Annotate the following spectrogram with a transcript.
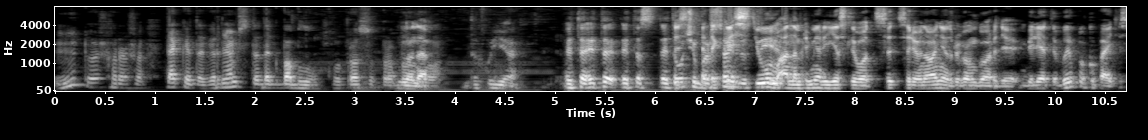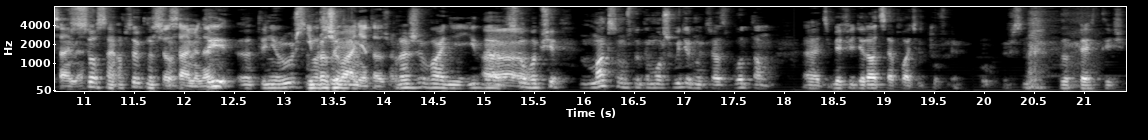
Ну, тоже хорошо. Так это, вернемся тогда к баблу, к вопросу про Ну бабло. да. Да хуя. Это, это, это, это То очень это большая костюм, индустрия. а, например, если вот соревнования в другом городе, билеты вы покупаете сами? Все сами, абсолютно Всё все. сами, да? Ты э, тренируешься И на проживание своем- тоже? Проживание, еда, А. все вообще. Максимум, что ты можешь выдернуть раз в год, там э, тебе федерация платит туфли. За 5 тысяч.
